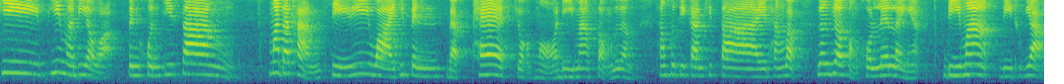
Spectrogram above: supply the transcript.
พี่พี่มาเดี่ยวอะ่ะ เป็นคนที่สร้าง มาตรฐานซีรีส์วายที่เป็นแบบแพทย์เกี่ยวกับหมอดีมากสองเรื่อง ทั้งพฤติการที่ตายทั้งแบบเรื่องที่เราสองคนเล่นอะไรเงี้ย ดีมากดีทุกอย่าง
